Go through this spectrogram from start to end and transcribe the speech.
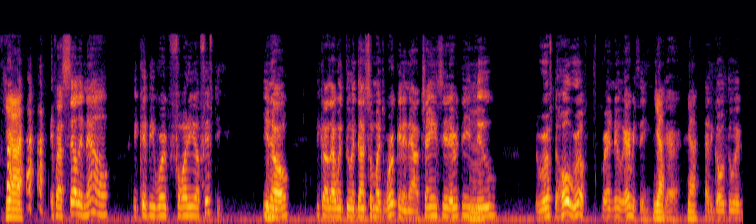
yeah, if I sell it now, it could be worth forty or fifty. You Mhm. know, because I went through and done so much work in it now, changed it, everything Mhm. new, the roof, the whole roof, brand new, everything. Yeah. there. Yeah. Had to go through it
